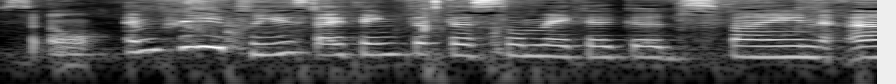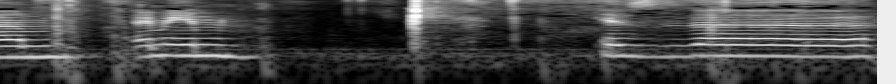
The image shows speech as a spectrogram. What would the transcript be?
So I'm pretty pleased. I think that this will make a good spine. Um, I mean, is the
